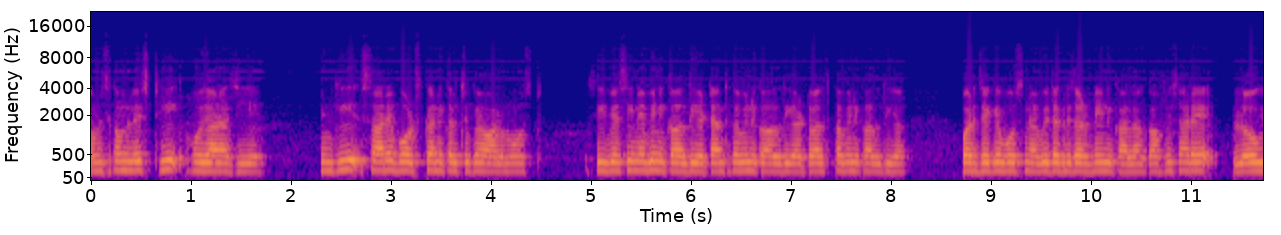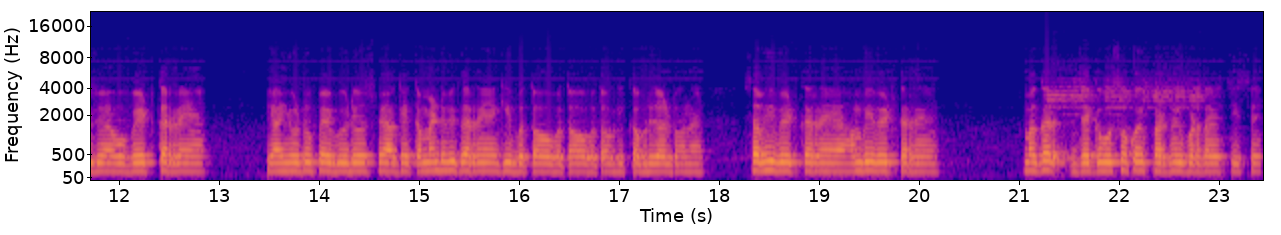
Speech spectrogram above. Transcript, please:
कम से कम लिस्ट ही हो जाना चाहिए, क्योंकि सारे बोर्ड्स का निकल चुका है ऑलमोस्ट सीबीएसई ने भी निकाल दिया टेंथ का भी निकाल दिया ट्वेल्थ का भी निकाल दिया, पर जे के बोस ने अभी तक रिज़ल्ट नहीं निकाला। काफ़ी सारे लोग जो हैं वो वेट कर रहे हैं, या यूट्यूब पे वीडियोस पे आके कमेंट भी कर रहे हैं कि बताओ बताओ बताओ कि कब रिज़ल्ट होना है। सभी वेट कर रहे हैं, हम भी वेट कर रहे हैं, मगर जे के बोस को कोई फ़र्क नहीं पड़ता इस चीज़ से।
